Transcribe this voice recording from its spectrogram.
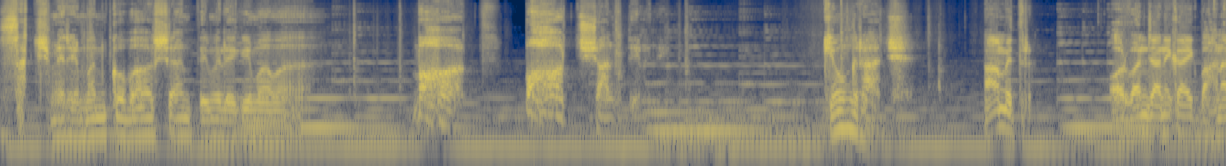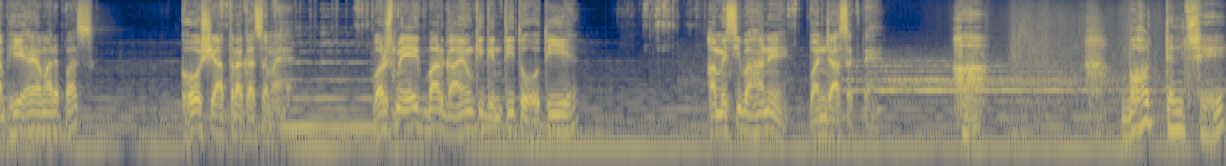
सच मेरे मन को बहुत शांति मिलेगी मामा। बहुत बहुत शांति मिलेगी। क्यों राज? हाँ मित्र। और वन जाने का एक बहाना भी है हमारे पास। घोष यात्रा का समय है। वर्ष में एक बार गायों की गिनती तो होती ही है। हम इसी बहाने वन जा सकते हैं। हाँ। बहुत दिन से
